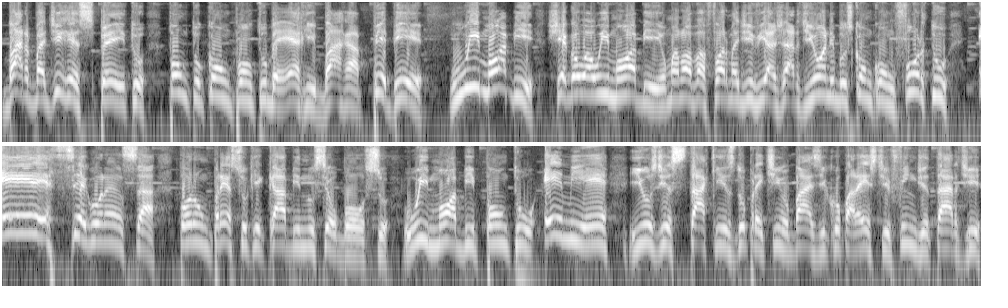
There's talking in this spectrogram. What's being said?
barbaderespeito.com.br barra pb. O Imob chegou ao Imob, uma nova forma de viajar de ônibus com conforto e segurança por um preço que cabe no seu bolso. O imob.me e os destaques do Pretinho Básico para este fim de tarde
